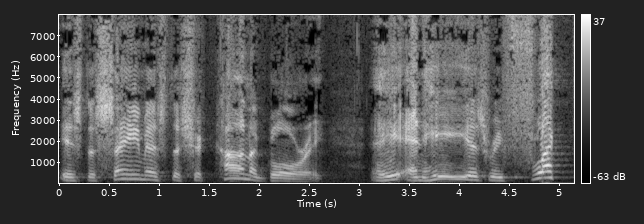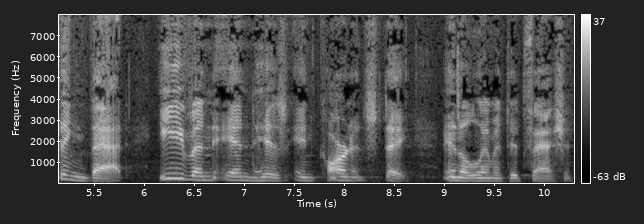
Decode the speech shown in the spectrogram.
is the same as the Shekinah glory. and he is reflecting that even in his incarnate state in a limited fashion.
